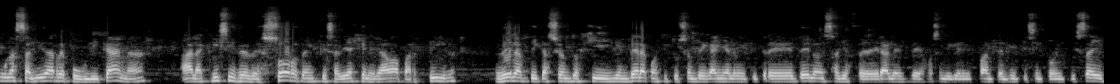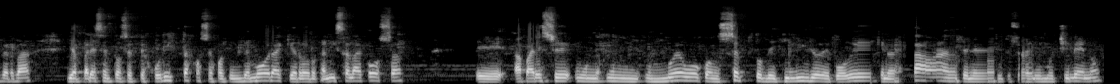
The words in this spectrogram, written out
una salida republicana a la crisis de desorden que se había generado a partir de la abdicación de O'Higgins, de la constitución de Gaña el 23, de los ensayos federales de José Miguel Infante el 25-26, ¿verdad? Y aparece entonces este jurista, José Joaquín de Mora, que reorganiza la cosa. Eh, aparece un, un, nuevo concepto de equilibrio de poder que no estaba antes en el constitucionalismo chileno,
